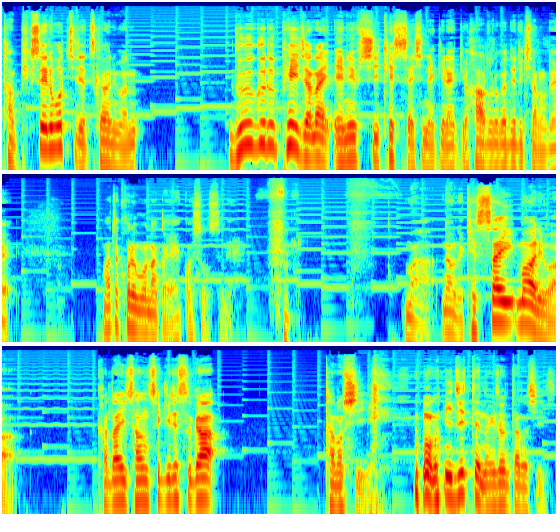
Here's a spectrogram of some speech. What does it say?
多分 Pixel Watch で使うには Google Pay じゃない NFC 決済しなきゃいけないっていうハードルが出てきたので、またこれもなんかややこしそうですね。まあ、なので決済周りは課題山積ですが、楽しい。ものいじってるのが非常に楽しいです。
